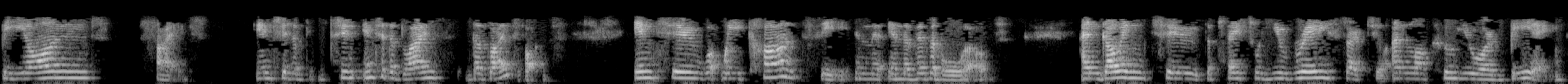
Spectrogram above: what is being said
beyond sight into the to, into the blind the blind spots, into what we can't see in the in the visible world, and going to the place where you really start to unlock who you are being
